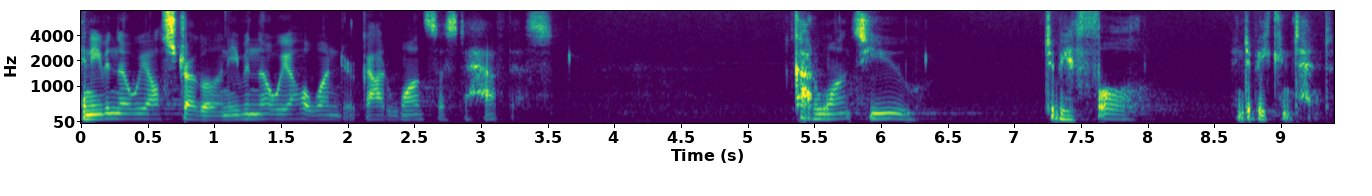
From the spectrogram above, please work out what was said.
And even though we all struggle and even though we all wonder, God wants us to have this. God wants you to be full and to be content.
